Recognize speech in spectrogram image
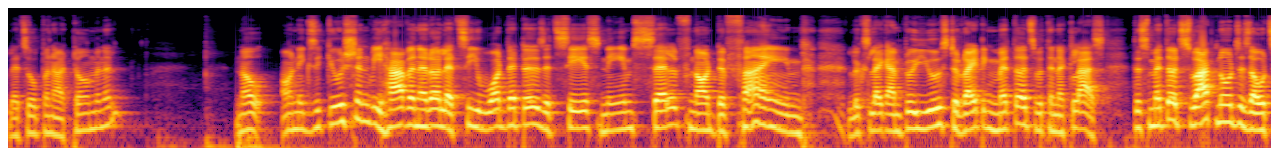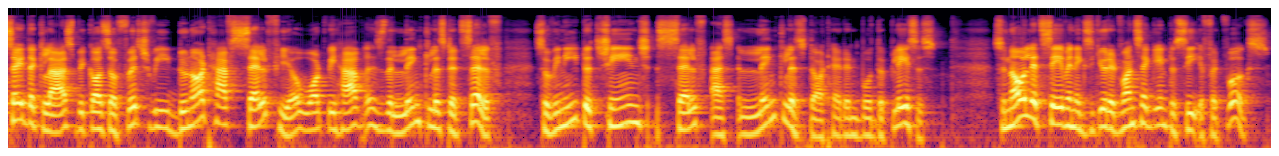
Let's open our terminal now on execution, we have an error. Let's see what that is. It says name self not defined. Looks like I'm too used to writing methods within a class. This method swap nodes is outside the class because of which we do not have self here. What we have is the linked list itself. So we need to change self as linked list dot head in both the places. So now let's save and execute it once again to see if it works.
